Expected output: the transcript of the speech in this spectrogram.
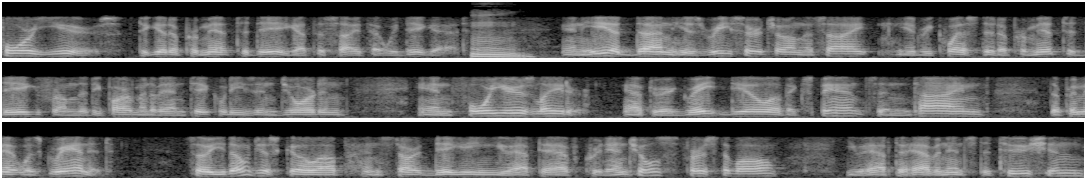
four years to get a permit to dig at the site that we dig at. Mm. And he had done his research on the site. He had requested a permit to dig from the Department of Antiquities in Jordan. And four years later, after a great deal of expense and time, the permit was granted. So you don't just go up and start digging. You have to have credentials, first of all. You have to have an institution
